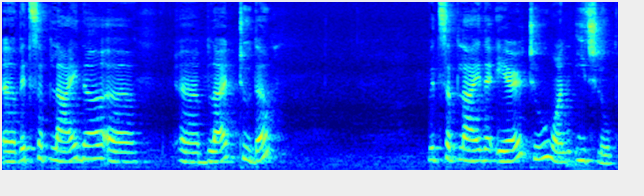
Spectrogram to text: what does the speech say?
uh, which supply the uh, uh, blood to the which supply the air to one each lobe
